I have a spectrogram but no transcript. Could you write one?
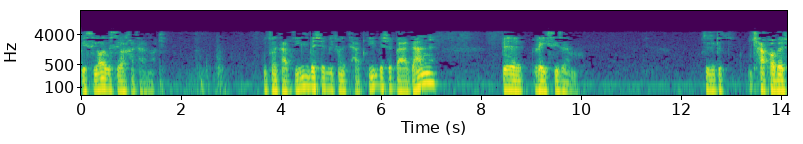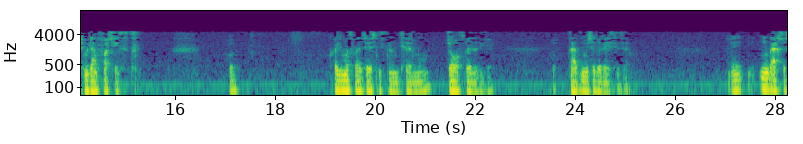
بسیار بسیار خطرناک. می‌تونه تبدیل بشه می‌تونه تبدیل بشه بعدا به ریسیزم. چیزی که چپ ها بهش میگن فاشیست. خیلی متوجهش نیستن این ترمو. جا افتاده دیگه. خب، تبدیل میشه به ریسیزم این بخشش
